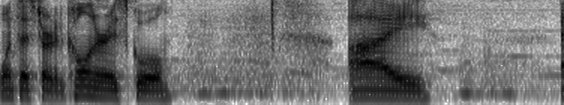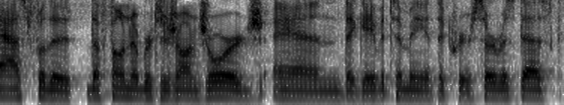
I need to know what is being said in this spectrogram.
once I started culinary school, I asked for the the phone number to Jean George, and they gave it to me at the career service desk.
